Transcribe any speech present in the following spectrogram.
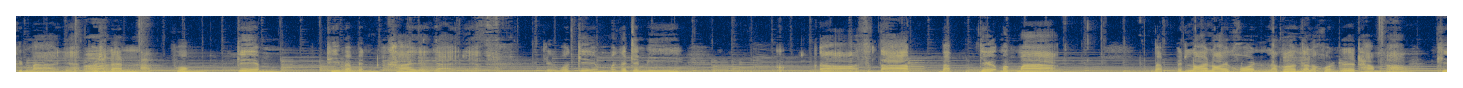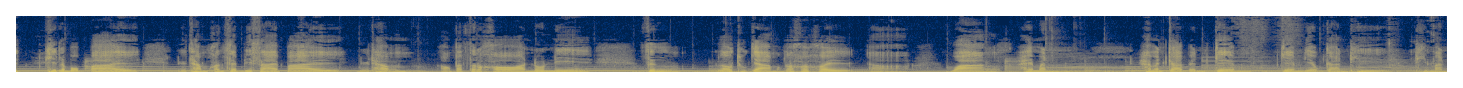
ขึ้นมาเงี้ยเพราะฉะนั้นครับพวกเกมที่มันเป็นค่ายใหญ่ ๆ เนี่ยหรือว่าเกมมันก็จะมีเอ่อสตาฟแบบเยอะมากๆ แบบเป็นร้อยร้อยคน แล้วก็อือฮึแต่ละคนก็จะทำอ๋ออ่าคิดคิดระบบไป หรือทำคอนเซปต์ดีไซน์ไป หรือทำออกแบบตัวละครนู่นนี่ ซึ่งแล้วทุกอย่างมันก็ค่อยๆอาวางให้มันให้มันกลายเป็นเกม เกมเดียวกันที่ที่มัน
